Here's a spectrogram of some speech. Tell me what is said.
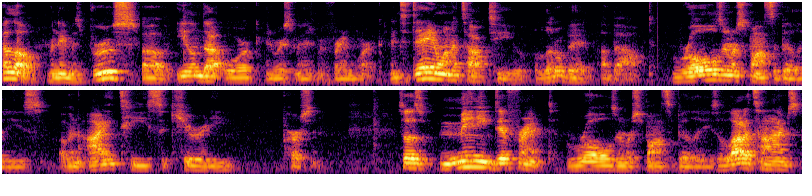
Hello, my name is Bruce of Elam.org and Risk Management Framework, and today I want to talk to you a little bit about roles and responsibilities of an IT security person. So there's many different roles and responsibilities. A lot of times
